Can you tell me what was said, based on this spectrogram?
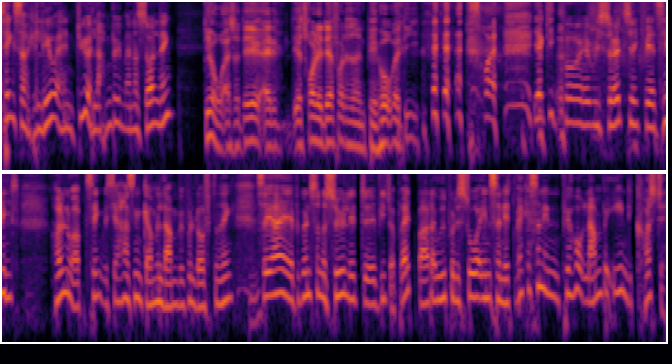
Tænk sig at leve af en dyr lampe, man har solgt, ikke? Jo, altså det er jeg tror, det er derfor, det hedder en pH-værdi. tror jeg. Jeg gik på øh, research, ikke, for jeg tænkte, hold nu op, tænk, hvis jeg har sådan en gammel lampe på loftet. Ikke? Mm. Så jeg begyndte sådan at søge lidt øh, vidt og bredt, bare derude på det store internet. Hvad kan sådan en pH-lampe egentlig koste,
